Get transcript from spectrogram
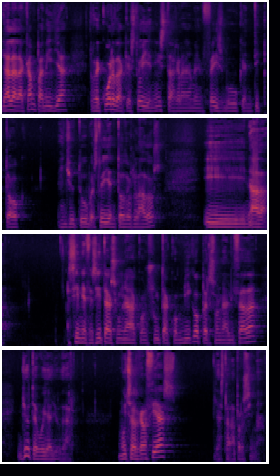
dale a la campanilla, recuerda que estoy en Instagram, en Facebook, en TikTok, en YouTube, estoy en todos lados. Y nada, Si necesitas una consulta conmigo personalizada, yo te voy a ayudar. Muchas gracias y hasta la próxima.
